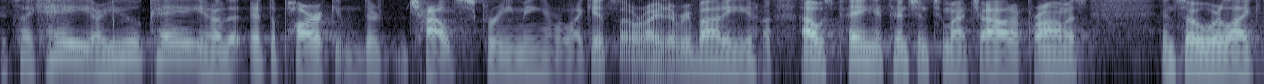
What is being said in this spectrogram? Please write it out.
It's like, hey, are you okay? You know, the, at the park, and their child screaming, and we're like, it's all right, everybody. You know, I was paying attention to my child, I promise. And so we're like,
